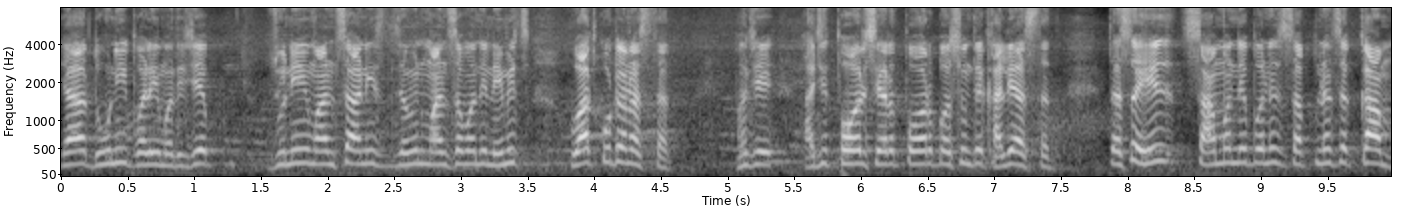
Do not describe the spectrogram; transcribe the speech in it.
ह्या दोन्ही फळीमध्ये जे जुनी माणसं आणि जमीन माणसामध्ये नेहमीच वाद कुठं नसतात. म्हणजे अजित पवार शरद पवारपासून ते खाली असतात. तसं हे सामान्यपणे सपण्याचं काम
